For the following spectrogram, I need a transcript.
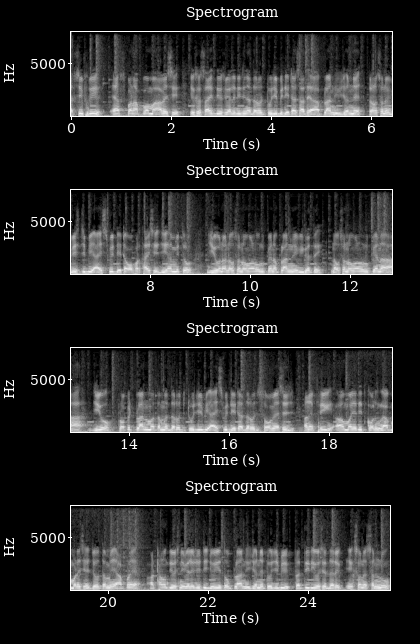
એફસી ફ્રી એપ્સ પણ આપવામાં આવે છે. એકસો સાઠ દિવસ વેલિડિટીના દરરોજ ટુ જીબી ડેટા સાથે આ પ્લાન યુઝરને ત્રણસો વીસ GB high speed data offer થાય છે. જી હા મિત્રો જીઓના નવસો નવ્વાણું રૂપિયાના પ્લાનની વિગતે નવસો નવ્વાણું રૂપિયાના આ જીઓ પ્રોફિટ પ્લાનમાં તમને દરરોજ ટુ જીબી હાઈ ડેટા દરરોજ સો મેસેજ અને ફ્રી અમર્યાદિત કોલિંગ લાભ મળે છે. જો તમે આપણે અઠ્ઠાણું દિવસની વેલિડિટી જોઈએ તો પ્લાન યુઝરને ટુ જીબી પ્રતિ દિવસે દરેક એકસો ને છન્નું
